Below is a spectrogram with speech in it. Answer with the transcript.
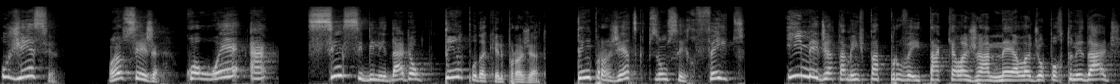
Urgência. Ou seja, qual é a sensibilidade ao tempo daquele projeto? Tem projetos que precisam ser feitos imediatamente para aproveitar aquela janela de oportunidade.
